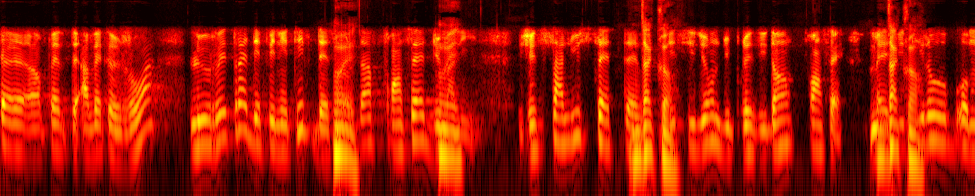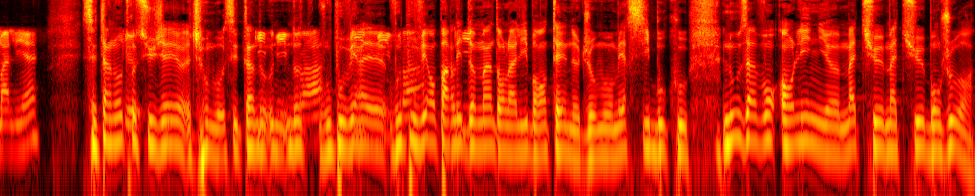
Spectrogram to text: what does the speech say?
euh, en fait, avec joie le retrait définitif des soldats français du Mali. Je salue cette décision du président français. Mais je dirais aux, Maliens. C'est un autre sujet, euh, Jomo. C'est un vous pouvez euh, vous pouvez en parler demain dans la libre antenne, Jomo. Merci beaucoup. Nous avons en ligne Mathieu. Mathieu, bonjour.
